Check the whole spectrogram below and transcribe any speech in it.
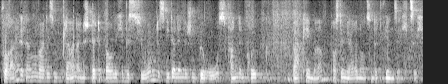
Vorangegangen war diesem Plan eine städtebauliche Vision des niederländischen Büros Van den Broek Bakema aus dem Jahre 1964.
